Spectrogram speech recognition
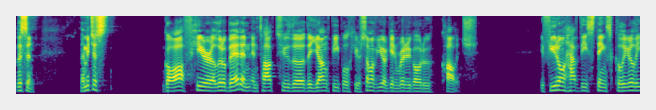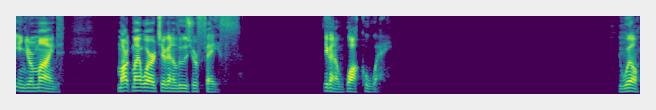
Listen, let me just go off here a little bit and, and talk to the, the young people here. Some of you are getting ready to go to college. If you don't have these things clearly in your mind, mark my words, you're going to lose your faith. You're going to walk away. You will.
